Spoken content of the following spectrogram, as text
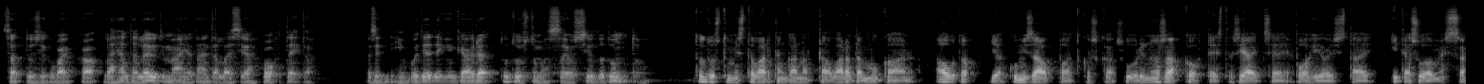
sattuisiko vaikka läheltä löytymään jotain tällaisia kohteita. Ja sitten niihin voi tietenkin käydä tutustumassa, jos siltä tuntuu. Tutustumista varten kannattaa varata mukaan auto ja kumisaappaat, koska suurin osa kohteista sijaitsee Pohjois- tai Itä-Suomessa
